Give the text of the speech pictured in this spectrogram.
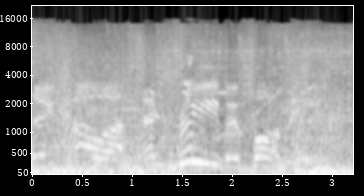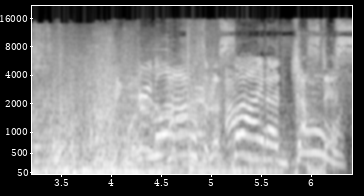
they cower and flee before me. Victory belongs to the side of justice.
